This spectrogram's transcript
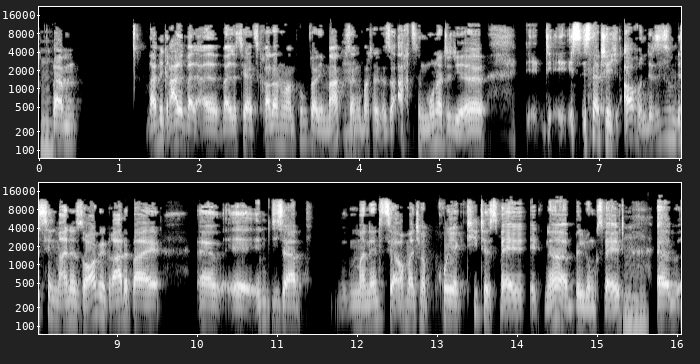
Hm. Ähm, weil wir gerade, weil, äh, weil das ja jetzt gerade auch nochmal ein Punkt war, den Markus mhm. angebracht hat, also 18 Monate, die, äh, die, die, es ist natürlich auch, und das ist so ein bisschen meine Sorge gerade bei äh, äh in dieser man nennt es ja auch manchmal Projektitis-Welt, ne, Bildungswelt. Mhm. Ähm,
